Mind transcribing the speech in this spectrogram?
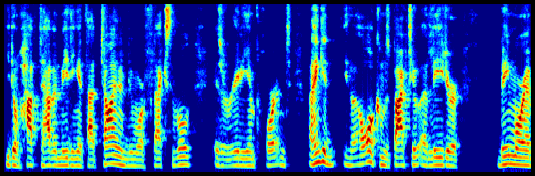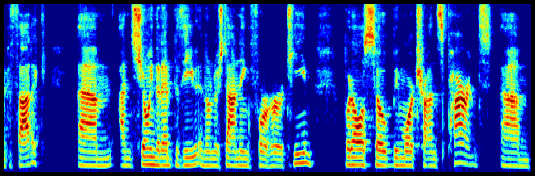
you don't have to have a meeting at that time and be more flexible is really important. I think it, you know, it all comes back to a leader being more empathetic um, and showing that empathy and understanding for her team, but also be more transparent. Um,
